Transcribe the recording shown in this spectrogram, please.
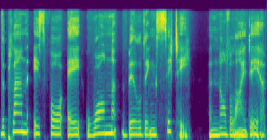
the plan is for a one building city, a novel idea.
